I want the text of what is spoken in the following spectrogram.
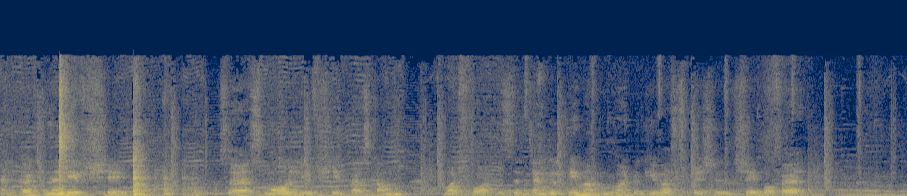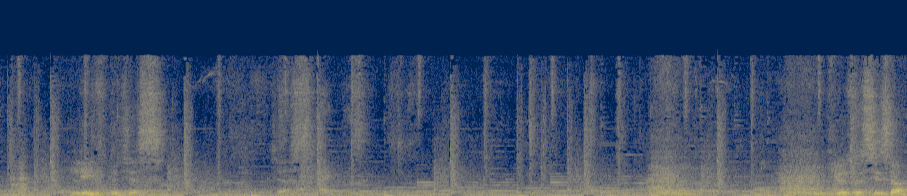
and cut in a leaf shape. So a small leaf shape has come but for this jungle theme I'm going to give a special shape of a leaf which is just like this. Use a scissor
